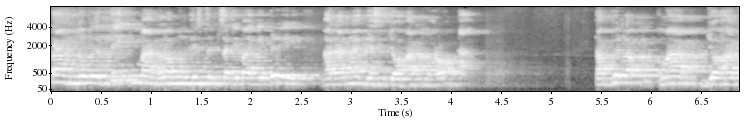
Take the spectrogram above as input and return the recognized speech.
Tah nu leutik mah lamun geus bisa dibagi deui ngaranna geus johar murokab. Tapi maaf johar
